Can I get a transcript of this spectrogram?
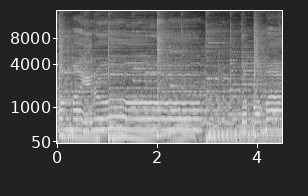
คงไม่รู้ ก็บอกมา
